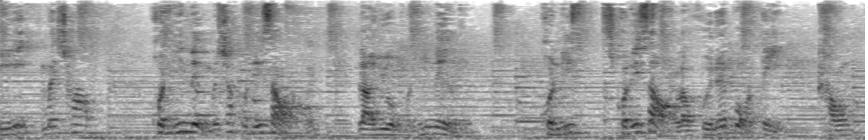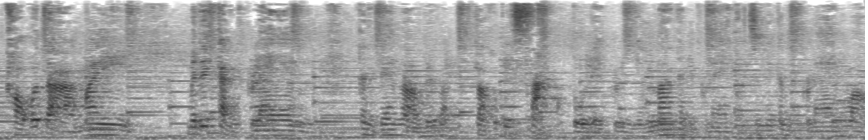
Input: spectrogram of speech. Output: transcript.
นี้ไม่ชอบคนที่หนึ่งไม่ชอบคนที่สองเราอยู่คนที่หนึ่งคนที่คนที่สองเราคุยด้วยปกติเขาเขาก็จะไม่ไม่ได้กันแกล้งกันแกล้งเราด้วยแบบเราก็ไปสั่งตัวเล็กอะไรเงี้ยน่ากันแกล้งเขาจะไม่กันแกล้งเรา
